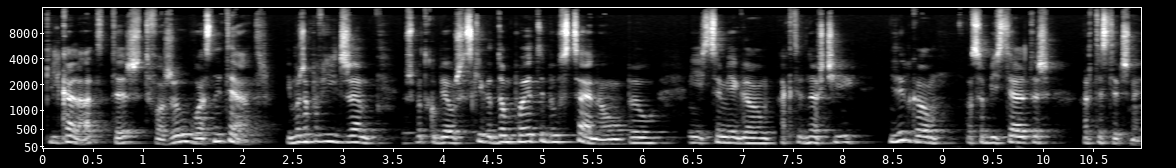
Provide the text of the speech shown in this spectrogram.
kilka lat też tworzył własny teatr. I można powiedzieć, że w przypadku Białoszewskiego Dom Poety był sceną, był miejscem jego aktywności nie tylko osobistej, ale też artystycznej.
